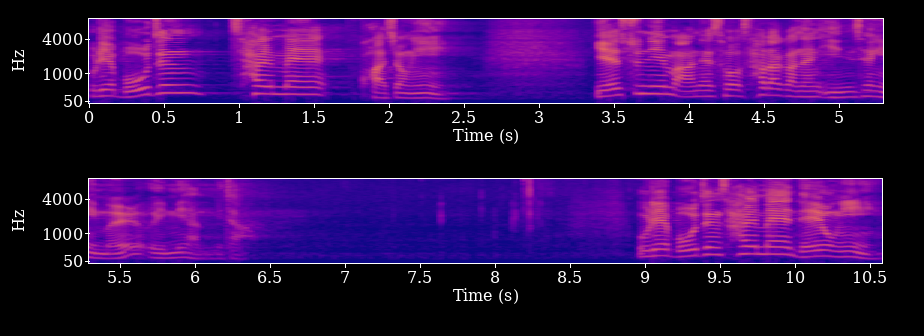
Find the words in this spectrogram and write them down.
우리의 모든 삶의 과정이 예수님 안에서 살아가는 인생임을 의미합니다. 우리의 모든 삶의 내용이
